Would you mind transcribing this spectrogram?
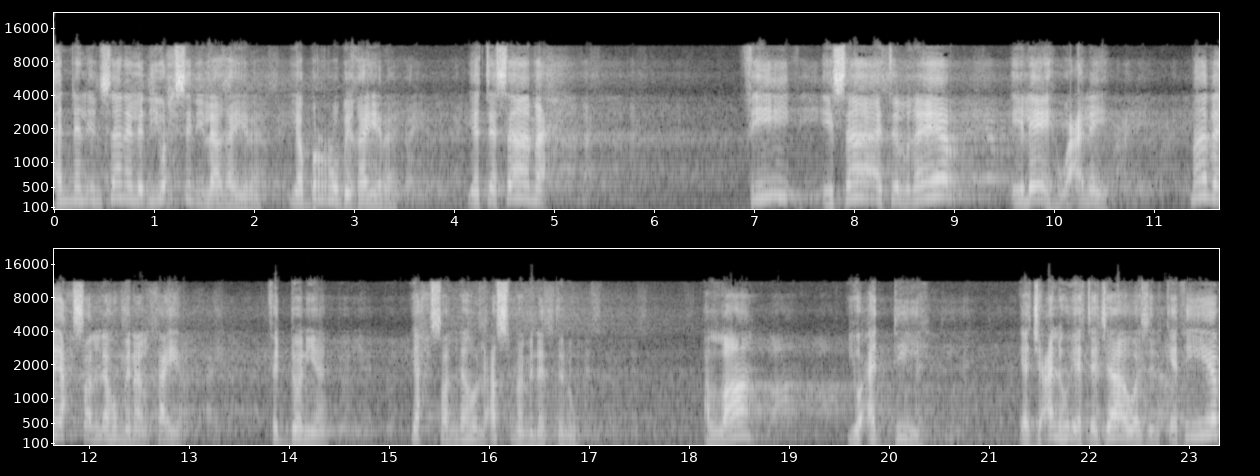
أن الإنسان الذي يحسن إلى غيره يبر بغيره يتسامح في إساءة الغير إليه وعليه. ماذا يحصل له من الخير في الدنيا؟ يحصل له العصمة من الذنوب. الله يعديه يجعله يتجاوز الكثير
